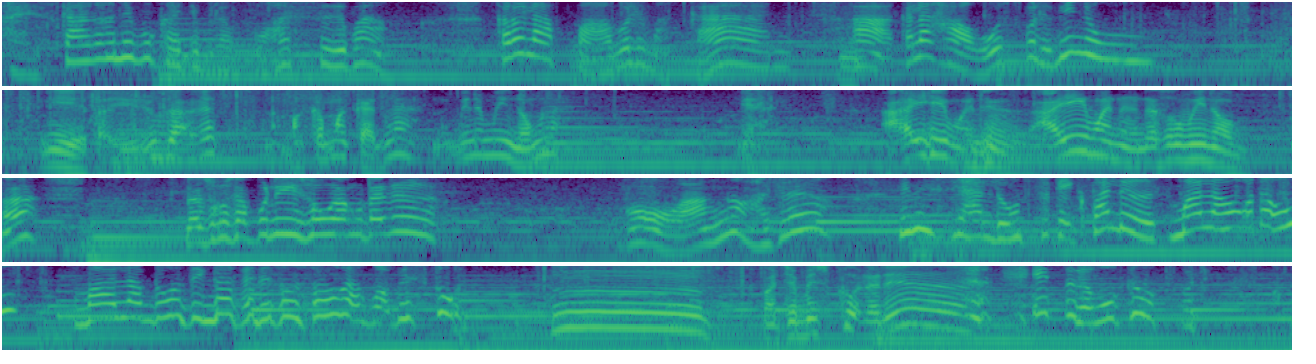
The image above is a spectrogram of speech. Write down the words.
Hai, sekarang ni bukan je bulan puasa bang. Kalau lapar boleh makan. Ha, kalau haus boleh minum. Eh, tak ya juga kan. Nak makan-makan lah. Nak minum-minum lah. Ya. Air mana? Air mana nak suruh minum? Ha? Nak suruh siapa ni? Seorang pun tak ada. Oh, angah je. Ini si Halung tu sakit kepala. Semalam awak tahu? Semalam dia orang tinggalkan dia seorang-seorang buat biskut. Hmm, macam biskut lah dia. Itulah muka macam biskut.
